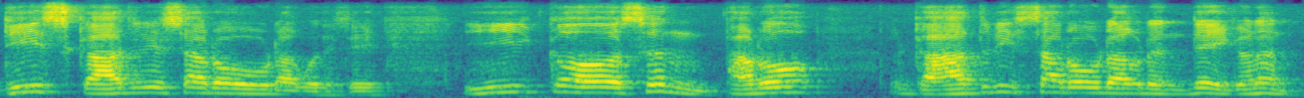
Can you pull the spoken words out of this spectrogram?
this godly sorrow라고 됐어요. 이것은 바로 godly sorrow라고 그랬는데 이거는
